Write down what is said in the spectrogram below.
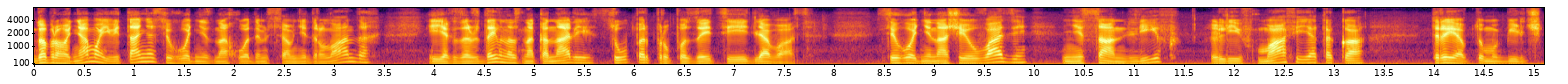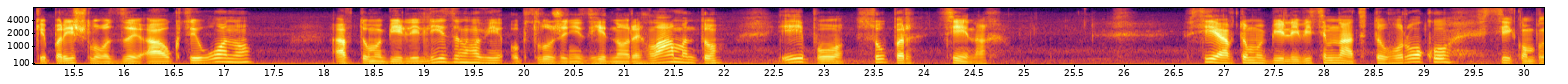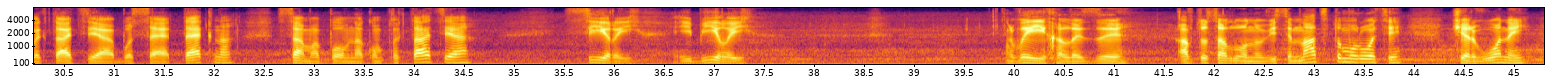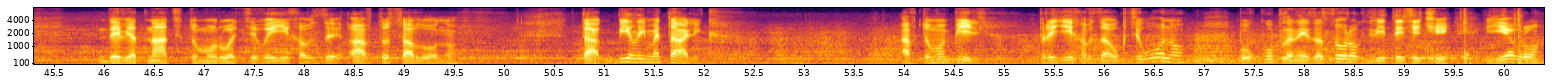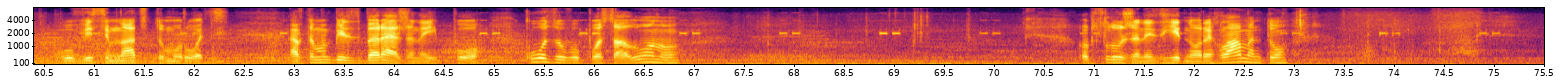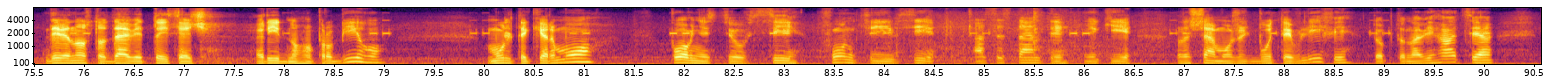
Доброго дня, мої вітання. Сьогодні знаходимося в Нідерландах. І як завжди, в нас на каналі супер пропозиції для вас. Сьогодні нашій увазі Nissan Leaf, Leaf Mafia така. Три автомобільчики перейшло з аукціону. Автомобілі лізингові, обслужені згідно регламенту і по супер цінах. Всі автомобілі 2018 року, всі комплектація Bose Tecna, сама повна комплектація, сірий і білий. Виїхали з автосалону в 2018 році, червоний у 2019 році виїхав з автосалону. Так, білий металік. Автомобіль приїхав з аукціону, був куплений за 42 тисячі євро у 2018 році. Автомобіль збережений по кузову, по салону. Обслужений згідно регламенту. 99 тисяч рідного пробігу, мультикермо, повністю всі функції, всі асистенти, які лише можуть бути в ліфі, тобто навігація,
